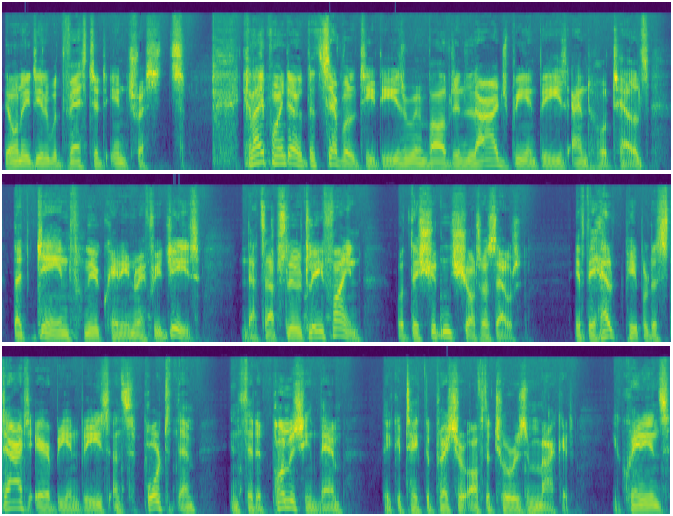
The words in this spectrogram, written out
they only deal with vested interests. Can I point out that several TDs were involved in large B&Bs and hotels that gained from the Ukrainian refugees? That's absolutely fine, but they shouldn't shut us out. If they helped people to start Airbnbs and supported them instead of punishing them, they could take the pressure off the tourism market. Ukrainians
